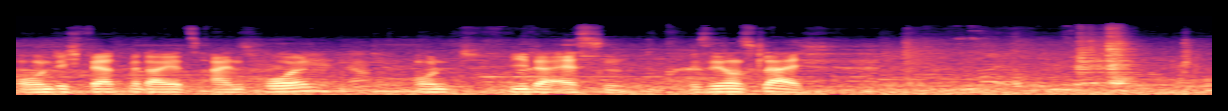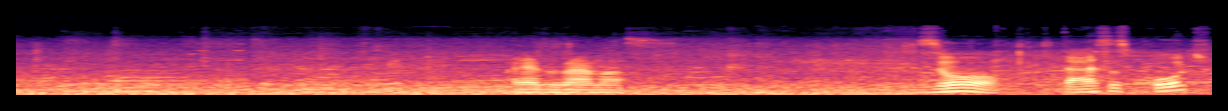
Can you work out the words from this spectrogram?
Und ich werde mir da jetzt eins holen und wieder essen. Wir sehen uns gleich. So, da ist das Brot.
